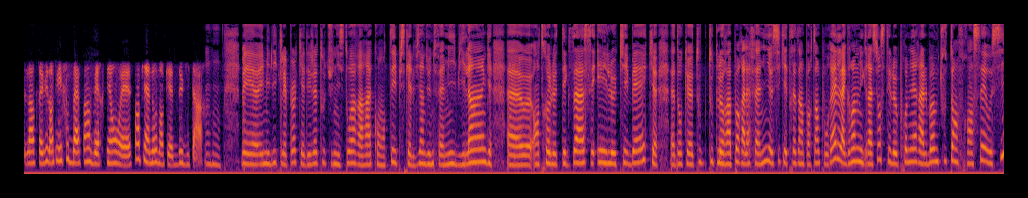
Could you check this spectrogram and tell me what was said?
l'entrevue. Donc, les fous de bassin version sans piano, donc deux guitares. Mhm. Mais Emily Clipper qui a déjà toute une histoire à raconter puisqu'elle vient d'une famille bilingue entre le Texas et le Québec. donc, tout, tout le rapport à la famille aussi qui est très important pour elle. La Grande Migration, c'était le premier album tout en français aussi.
